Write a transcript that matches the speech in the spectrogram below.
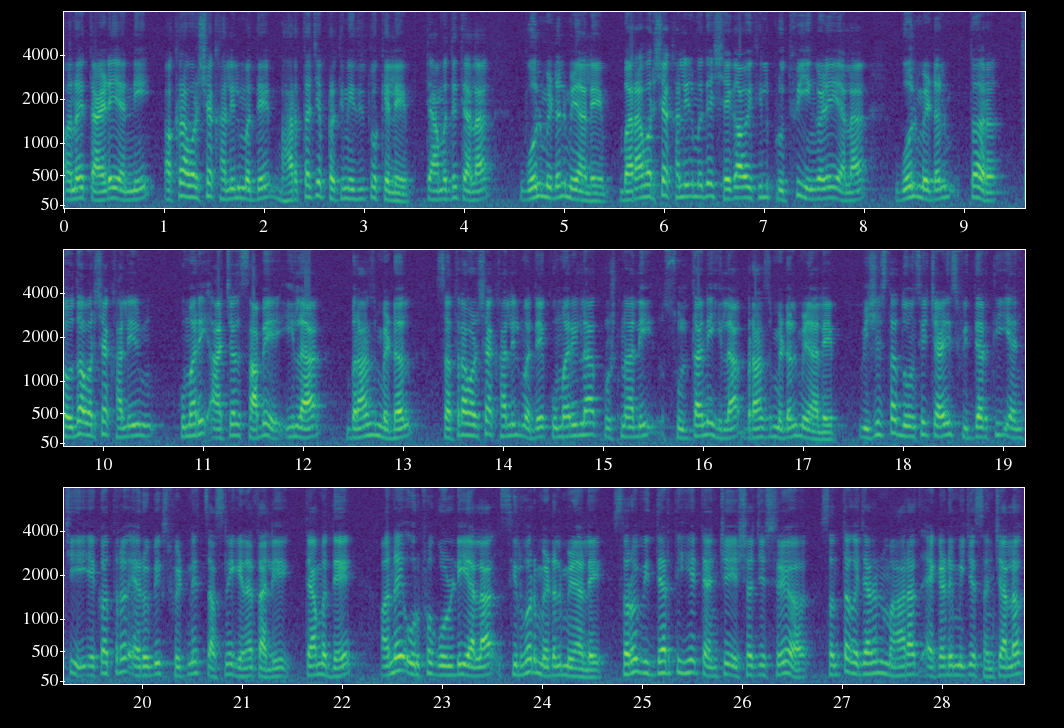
अनय तायडे यांनी अकरा वर्षाखालील मध्ये भारताचे प्रतिनिधित्व केले. त्यामध्ये त्याला गोल्ड मेडल मिळाले. बारा वर्षाखालील मध्ये शेगाव येथील पृथ्वी इंगळे याला गोल्ड मेडल तर चौदा वर्षाखालील कुमारी आचल साबे हिला ब्रांझ मेडल सतरा वर्षाखालीलमध्ये कुमारीला कृष्णाली सुलतानी हिला ब्रान्झ मेडल मिळाले. विशेषतः दोनशे चाळीस विद्यार्थी यांची एकत्र एरोबिक्स फिटनेस चाचणी घेण्यात आली. त्यामध्ये अनय उर्फ गोल्डी याला सिल्वर मेडल मिळाले. सर्व विद्यार्थी हे त्यांचे यशाचे श्रेय संत गजानन महाराज अकॅडमीचे संचालक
